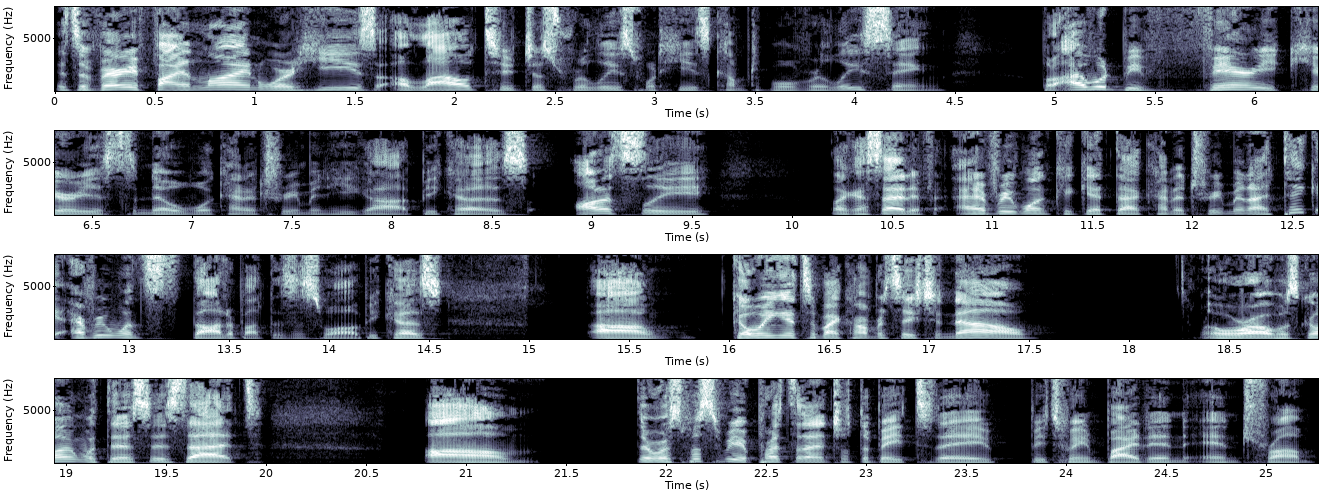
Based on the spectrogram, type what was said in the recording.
it's a very fine line where he's allowed to just release what he's comfortable releasing. But I would be very curious to know what kind of treatment he got because honestly, like I said, if everyone could get that kind of treatment, I think everyone's thought about this as well. Because um, going into my conversation now, or where I was going with this, is that um, there was supposed to be a presidential debate today between Biden and Trump,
